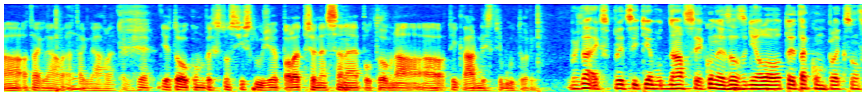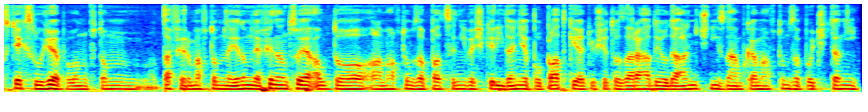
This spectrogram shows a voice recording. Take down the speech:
a, a tak dále a tak dále. Takže je to o komplexnosti služeb, ale přenesené potom na ty card distributory možná explicitně od nás jako nezaznělo, to je ta komplexnost těch služeb. On v tom, ta firma v tom nejenom nefinancuje auto, ale má v tom zaplacený veškerý daně, poplatky, ať už je to za rádio, dálniční známka, má v tom započítaný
